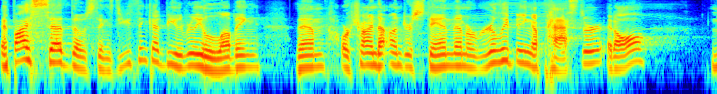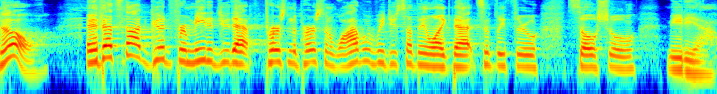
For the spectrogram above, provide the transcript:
If I said those things, do you think I'd be really loving them or trying to understand them or really being a pastor at all? No. And if that's not good for me to do that person to person, why would we do something like that simply through social media?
